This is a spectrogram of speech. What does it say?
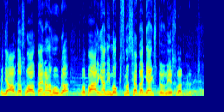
ਪੰਜਾਬ ਦਾ ਸਵਾਲ ਤਾਂ ਇਹਨਾਂ ਨਾਲ ਹੋਊਗਾ। ਵਪਾਰੀਆਂ ਦੀ ਮੁੱਖ ਸਮੱਸਿਆ ਤਾਂ ਗੈਂਗਸਟਰ ਨੇ ਇਸ ਵਕਤ।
